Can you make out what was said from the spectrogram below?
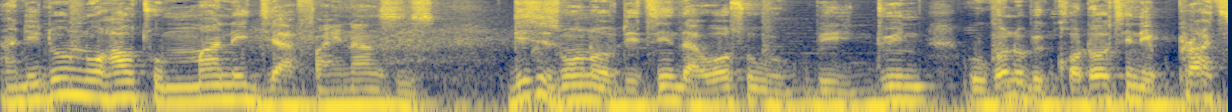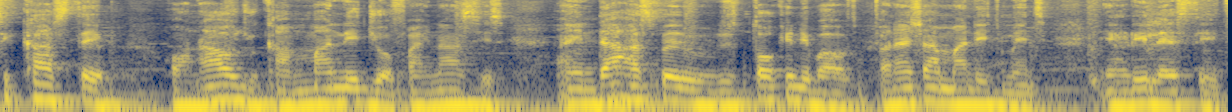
and they don't know how to manage their finances this is one of the things that also will be doing we're going to be conducting a practical step on how you can manage your finances and in that aspect we'll be talking about financial management in real estate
